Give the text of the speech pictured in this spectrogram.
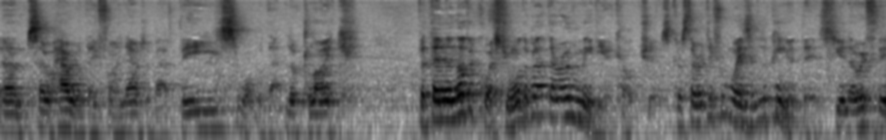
Um, so how would they find out about these? What would that look like? But then another question, what about their own media cultures? Because there are different ways of looking at this. You know, if the,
